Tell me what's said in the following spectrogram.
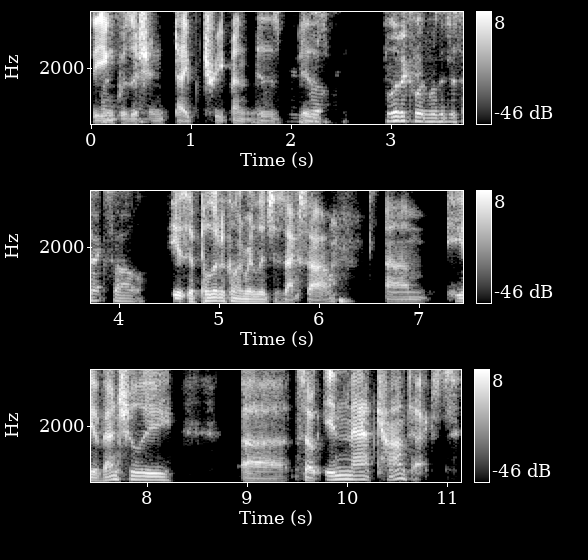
the Inquisition type treatment. His his political and religious exile. He's a political and religious exile. Um, he eventually, uh, so in that context,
